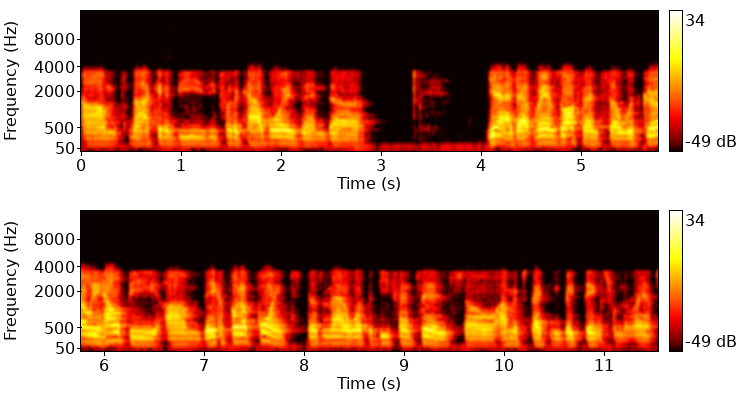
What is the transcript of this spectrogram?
Um, it's not going to be easy for the Cowboys, and uh, yeah, that Rams offense uh, with Gurley healthy, um, they can put up points. Doesn't matter what the defense is. So I'm expecting big things from the Rams.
